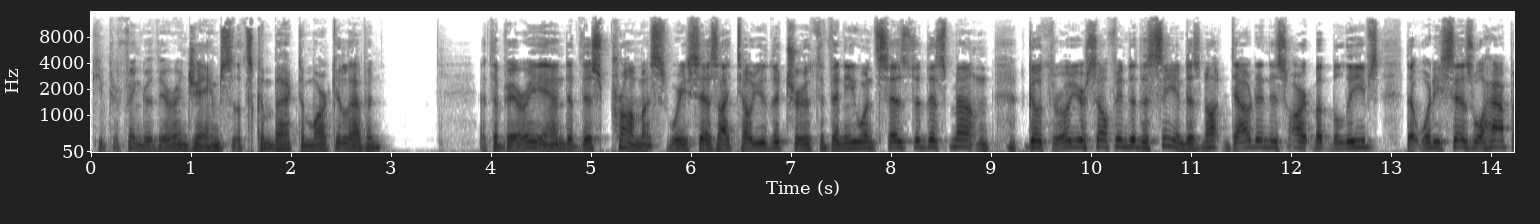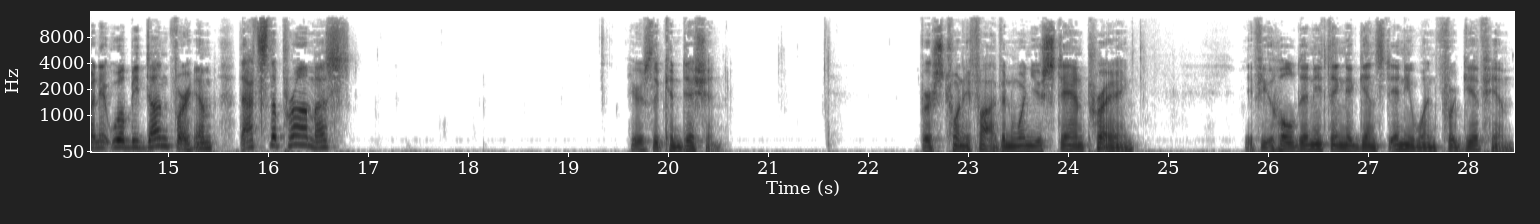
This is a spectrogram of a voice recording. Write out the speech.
Keep your finger there in James. Let's come back to Mark 11 at the very end of this promise, where he says, I tell you the truth, if anyone says to this mountain, Go throw yourself into the sea, and does not doubt in his heart, but believes that what he says will happen, it will be done for him. That's the promise. Here's the condition. Verse 25 And when you stand praying, if you hold anything against anyone, forgive him,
